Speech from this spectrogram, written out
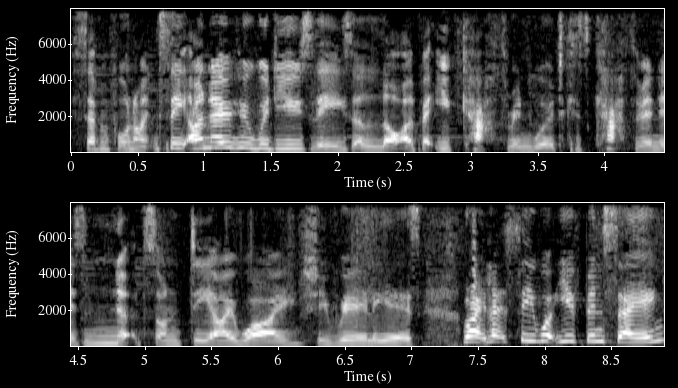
749. See, I know who would use these a lot. I bet you Catherine would, because Catherine is nuts on DIY. She really is. Right, let's see what you've been saying.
